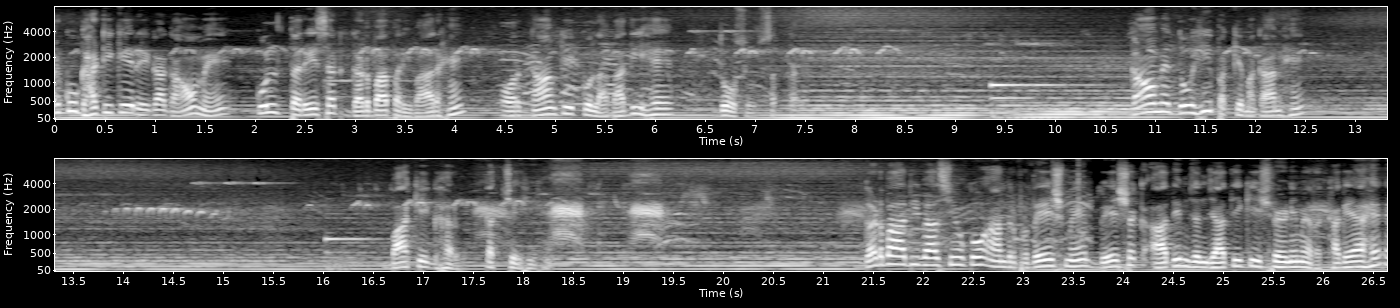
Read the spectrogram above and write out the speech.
अरकू घाटी के रेगा गाँव में कुल तिरसठ गढ़बा परिवार हैं और गाँव की कुल आबादी है 270। गाँव में दो ही पक्के मकान हैं बाकी घर कच्चे ही हैं गढ़बा आदिवासियों को आंध्र प्रदेश में बेशक आदिम जनजाति की श्रेणी में रखा गया है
